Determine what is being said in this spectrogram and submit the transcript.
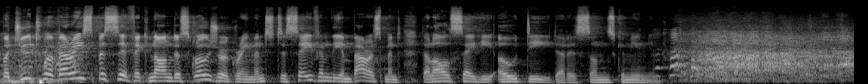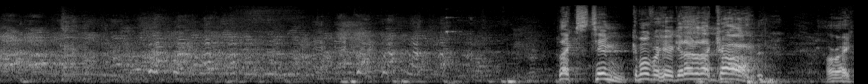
But due to a very specific non disclosure agreement, to save him the embarrassment, they'll all say he OD'd at his son's communion. Lex, Tim, come over here. Get out of that car. All right,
